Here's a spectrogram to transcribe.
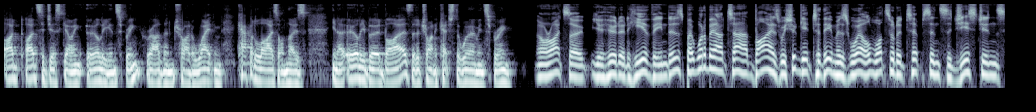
I'd, I'd suggest going early in spring rather than try to wait and capitalize on those, you know, early bird buyers that are trying to catch the worm in spring. All right, so you heard it here, vendors. But what about uh, buyers? We should get to them as well. What sort of tips and suggestions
